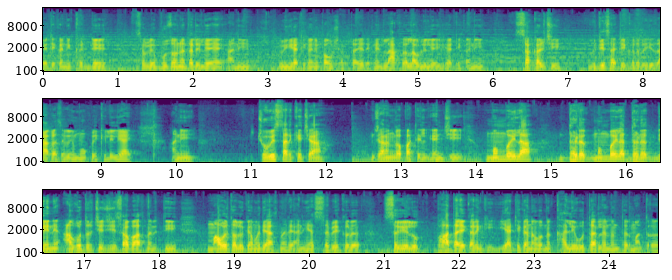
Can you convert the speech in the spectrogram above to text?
या ठिकाणी खड्डे सगळे बुजवण्यात आलेले आहे आणि तुम्ही या ठिकाणी पाहू शकता या ठिकाणी लाकडं लावलेली आहे. या ठिकाणी सकाळची विधीसाठी खरं तर ही जागा सगळी मोकळी केलेली आहे. आणि चोवीस तारखेच्या जरंग पाटील यांची मुंबईला धडक मुंबईला धडक देणे अगोदरची जी सभा असणार आहे ती मावळ तालुक्यामध्ये असणार आहे. आणि या सभेकडं सगळे लोक पाहत आहे कारण की या ठिकाणावरनं खाली उतरल्यानंतर मात्र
